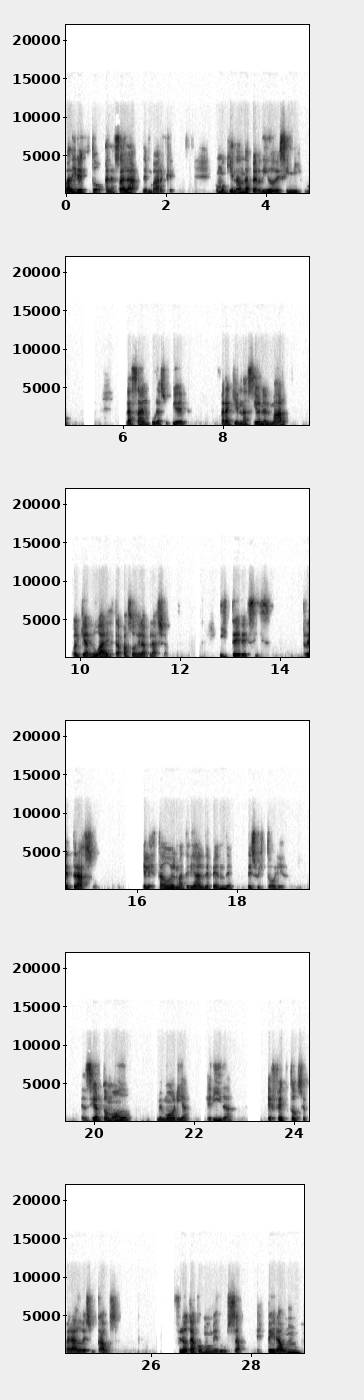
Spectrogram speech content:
Va directo a la sala de embarque como quien anda perdido de sí mismo. La sal cura su piel. Para quien nació en el mar, cualquier lugar está a pasos de la playa. Histéresis, retraso. El estado del material depende de su historia. En cierto modo, memoria, herida, efecto separado de su causa. Flota como medusa, espera un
